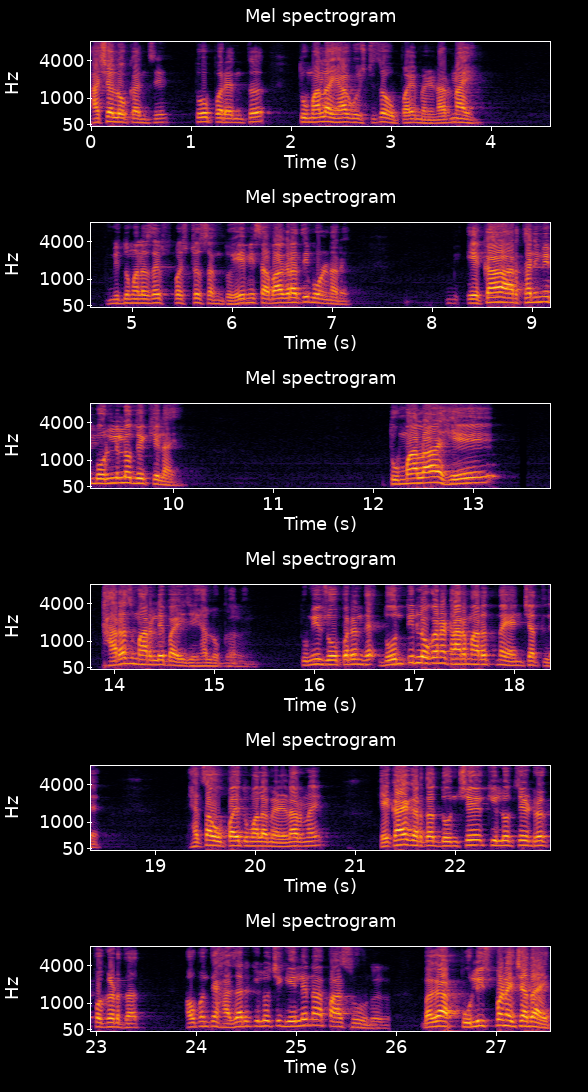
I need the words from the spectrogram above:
अशा लोकांचे तोपर्यंत तुम्हाला ह्या गोष्टीचा उपाय मिळणार नाही. मी तुम्हाला साहेब स्पष्ट सांगतो हे मी सभागृहातही बोलणार आहे. एका अर्थाने मी बोललेलो देखील आहे. तुम्हाला हे ठारच मारले पाहिजे ह्या लोकांना. तुम्ही जोपर्यंत दोन तीन लोकांना ठार मारत नाही यांच्यातल्या ह्याचा उपाय तुम्हाला मिळणार नाही. हे काय करतात दोनशे किलोचे ड्रग पकडतात. अहो पण ते हजार किलोचे गेले ना पास होऊन. बघा पोलीस पण याच्यात आहेत.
